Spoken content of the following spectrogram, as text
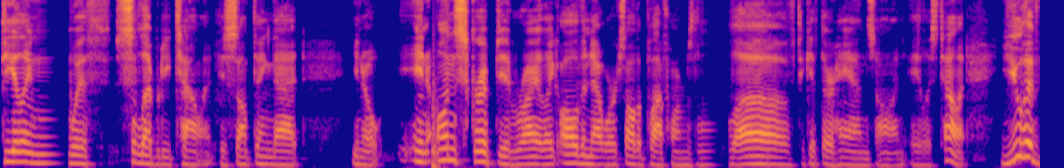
Dealing with celebrity talent is something that, you know, in unscripted, right? Like all the networks, all the platforms love to get their hands on A-list talent. You have,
